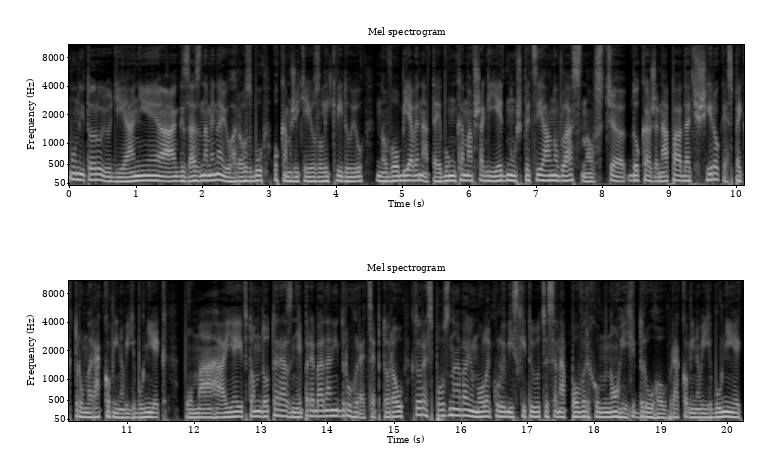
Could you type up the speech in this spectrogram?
monitorujú dianie a ak zaznamenajú hrozbu, okamžite ju zlikvidujú. Novoobjavená T-bunka má však jednu špeciálnu vlastnosť. Dokáže napádať široké spektrum rakovinových buniek. Pomáha jej v tom doteraz neprebádaný druh receptorov, ktoré spoznávajú molekuly vyskytujúce sa na povrchu mnohých druhov rakovinových buniek.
